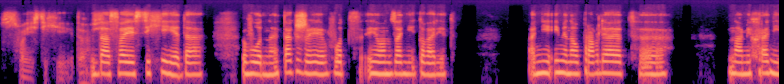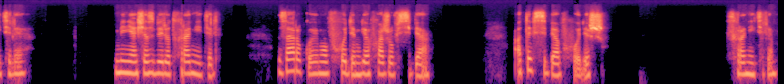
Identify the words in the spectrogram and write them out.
Своей стихией, да? Да, своей стихией, да, водная. Также вот и он за ней говорит они именно управляют э, нами хранители. Меня сейчас берет хранитель. За руку ему входим, я вхожу в себя. А ты в себя входишь с хранителем.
